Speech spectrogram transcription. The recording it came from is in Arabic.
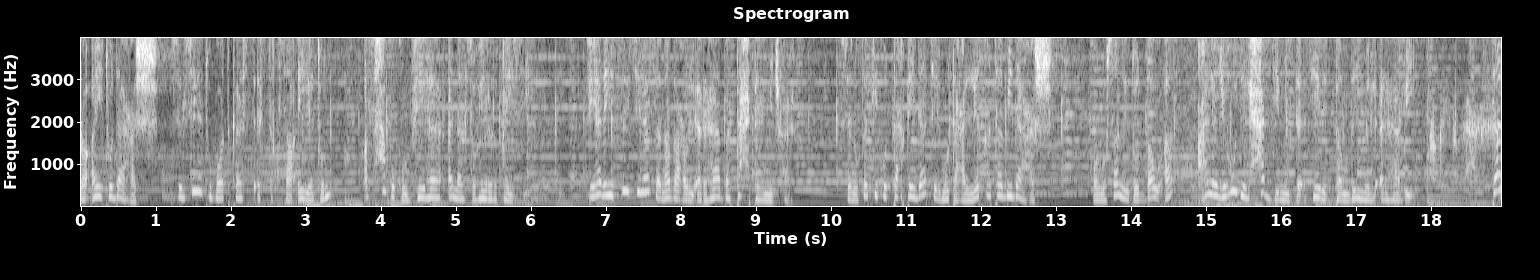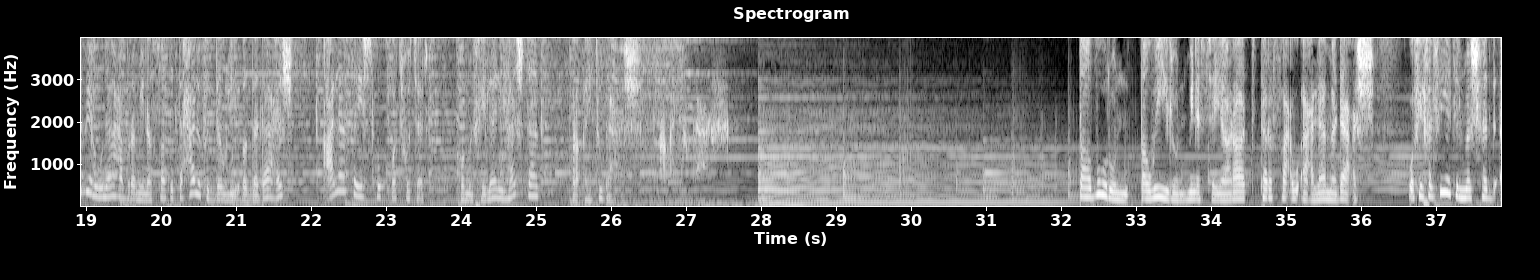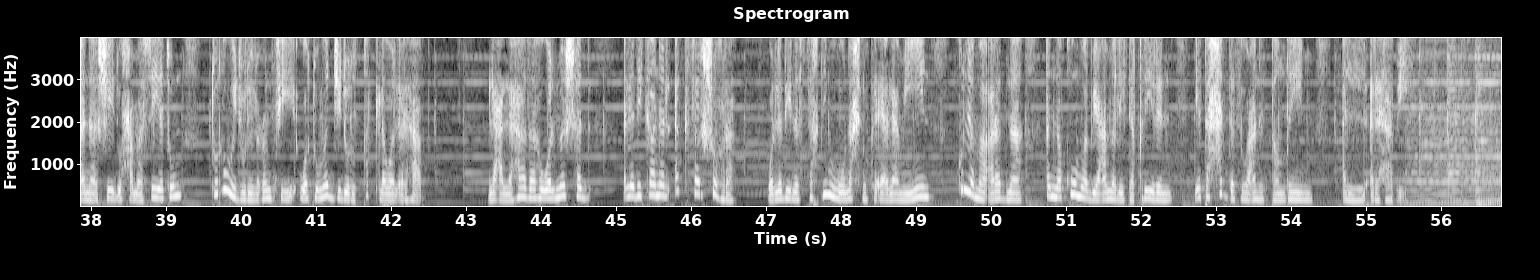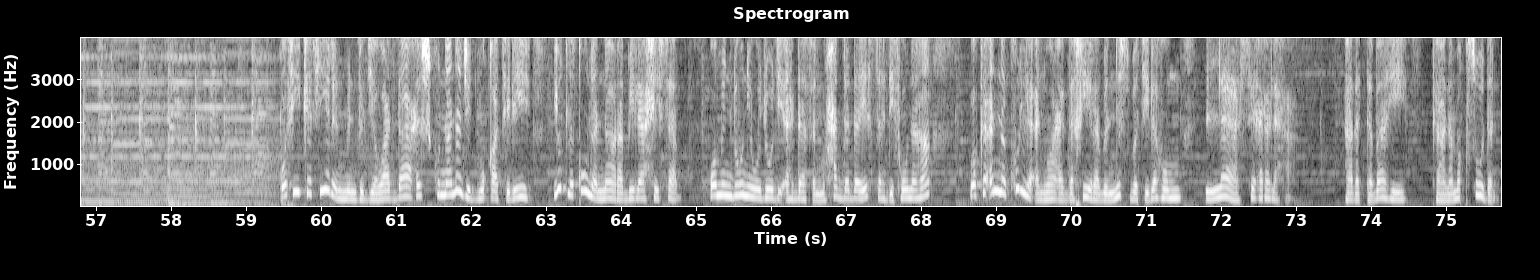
رأيت داعش سلسلة بودكاست استقصائية أصحابكم فيها أنا سهير القيسي. في هذه السلسلة سنضع الإرهاب تحت المجهر. سنفكك التعقيدات المتعلقة بداعش ونسلط الضوء على جهود الحد من تأثير التنظيم الإرهابي. تابعونا عبر منصات التحالف الدولي ضد داعش على فيسبوك وتويتر ومن خلال هاشتاغ رأيت داعش. طابور طويل من السيارات ترفع أعلام داعش. وفي خلفية المشهد أناشيد حماسية تروج للعنف وتمجد القتل والإرهاب. لعل هذا هو المشهد الذي كان الأكثر شهرة والذي نستخدمه نحن كإعلاميين كلما أردنا أن نقوم بعمل تقرير يتحدث عن التنظيم الإرهابي. وفي كثير من فيديوهات داعش كنا نجد مقاتليه يطلقون النار بلا حساب ومن دون وجود أهداف محددة يستهدفونها وكأن كل أنواع الذخيرة بالنسبة لهم لا سعر لها. هذا التباهي كان مقصودا.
